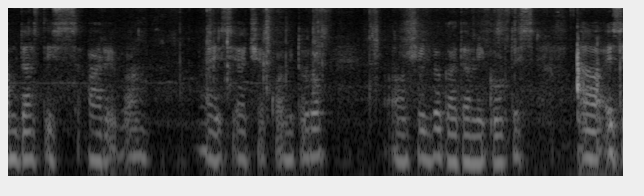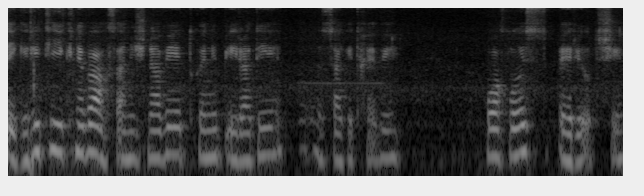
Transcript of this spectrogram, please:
ამ დასტის არევა. აი ესე აჩერქვა, იმიტომ რომ შეიძლება გადამიგორდეს. ესე იგი, რითი იქნება აღსანიშნავი თქვენი პირადი საკითხები უახლოეს პერიოდში?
